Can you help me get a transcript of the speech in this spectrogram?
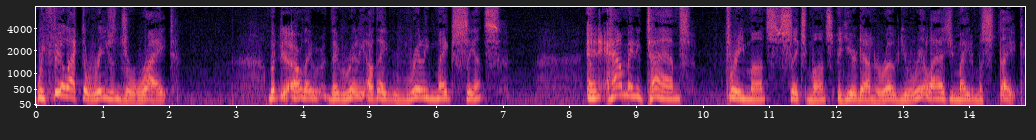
We feel like the reasons are right. But are they they really are they really make sense? And how many times 3 months, 6 months, a year down the road you realize you made a mistake.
